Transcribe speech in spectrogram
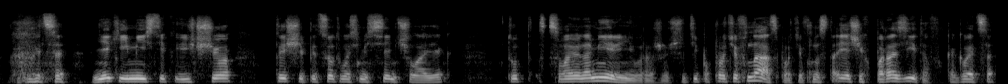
как говорится, некий мистик и еще 1587 человек тут свое намерение выражают, что типа против нас, против настоящих паразитов, как говорится,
